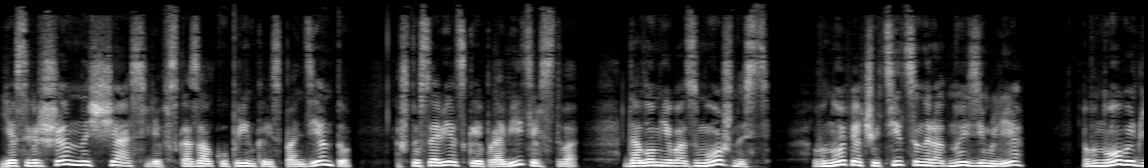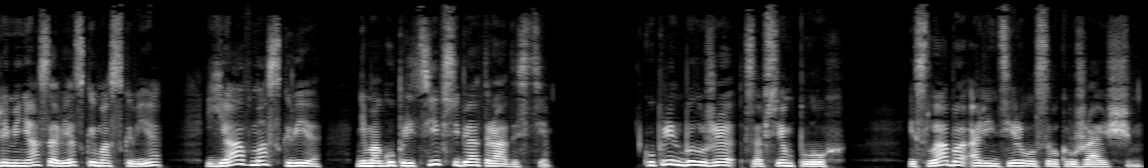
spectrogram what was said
«Я совершенно счастлив», — сказал Куприн корреспонденту, «что советское правительство дало мне возможность вновь очутиться на родной земле, в новой для меня советской Москве, я в Москве, не могу прийти в себя от радости. Куприн был уже совсем плох и слабо ориентировался в окружающем.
